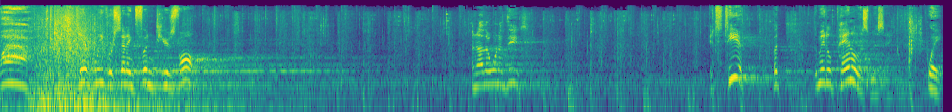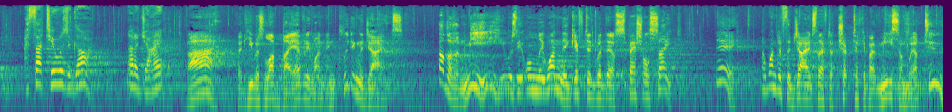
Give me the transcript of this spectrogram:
Wow. Can't believe we're setting foot in Tyr's vault. Another one of these. It's Tyr, but the middle panel is missing. Wait, I thought Tyr was a god, not a giant. Aye, but he was loved by everyone, including the giants. Other than me, he was the only one they gifted with their special sight. Hey, I wonder if the giants left a triptych about me somewhere too.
